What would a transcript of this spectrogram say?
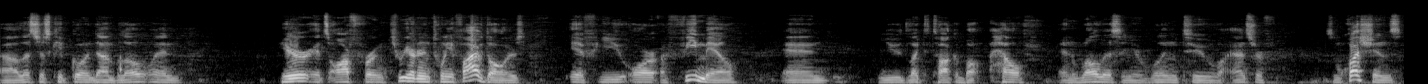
uh, let's just keep going down below. And here it's offering $325 if you are a female and you'd like to talk about health and wellness and you're willing to answer some questions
